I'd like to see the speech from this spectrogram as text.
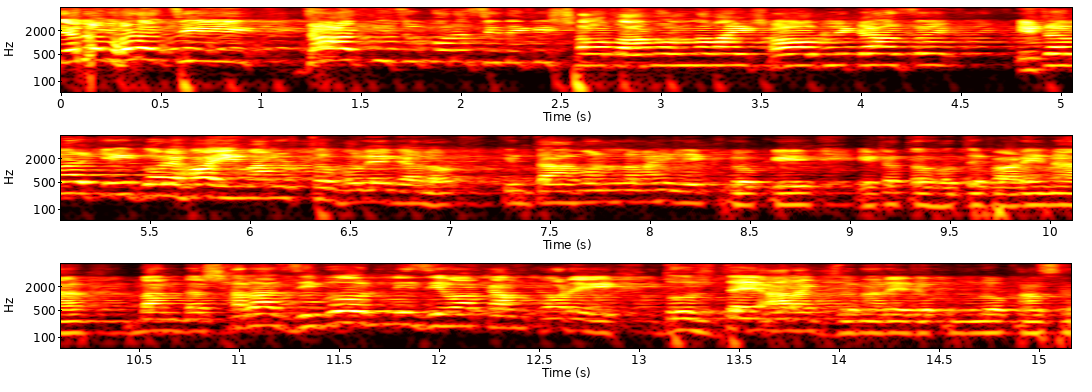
জেলে ভরেছি, যা কিছু করেছি দেখি সব আমল নামায় সব লেখা আছে। এটা আবার কি করে হয়? মানুষ তো বলে গেল। কিন্তু আমল নামাই লেখলো কে? এটা তো হতে পারে না। বান্দা সারা জীবন নিজে অকাম করে, দোষ দেয় আর একজনের এরকম লোক আছে?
